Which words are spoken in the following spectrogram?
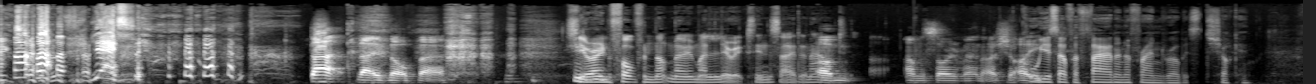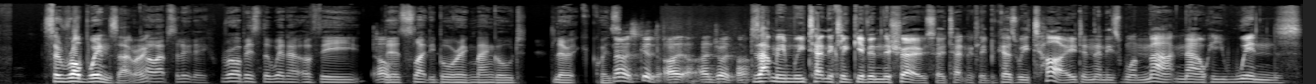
Luke Jones. yes. That that is not fair. it's your own fault for not knowing my lyrics inside and out. Um, I'm sorry, man. I should. I, Call yourself a fan and a friend, Rob. It's shocking. so Rob wins that, right? Oh, absolutely. Rob is the winner of the Oh. the slightly boring, mangled lyric quiz. No, it's good. I, I enjoyed that. Does that mean we technically give him the show? So technically, because we tied and then he's won that, now he wins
